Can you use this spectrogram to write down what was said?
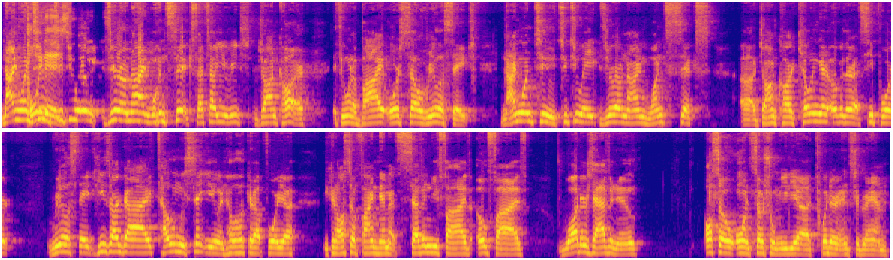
912-228-0916. That's how you reach John Carr if you want to buy or sell real estate. 912-228-0916. Uh, John Carr killing it over there at Seaport Real Estate. He's our guy. Tell him we sent you and he'll hook it up for you. You can also find him at 7505 Waters Avenue. Also on social media, Twitter, Instagram,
